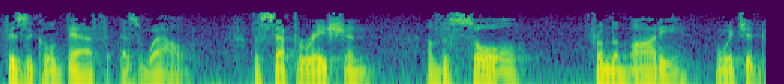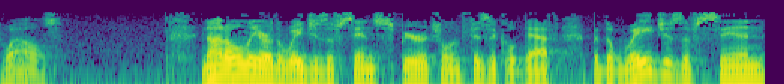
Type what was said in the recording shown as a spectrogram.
physical death as well. The separation of the soul from the body in which it dwells. Not only are the wages of sin spiritual and physical death, but the wages of sin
